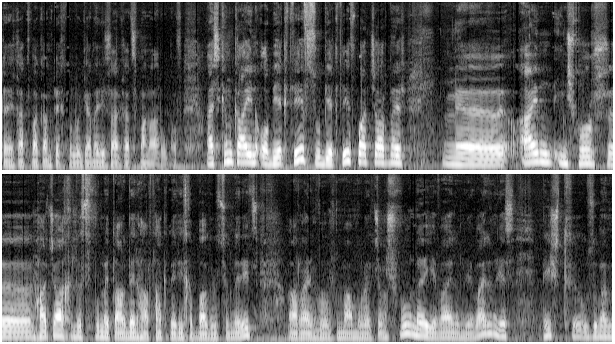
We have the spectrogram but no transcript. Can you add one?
տեղեկատվական տեխնոլոգիաների զարգացման առումով։ Այսինքն կային օբյեկտիվ, սուբյեկտիվ պատճառներ, այն ինչ որ հաճախ լսվում է տարբեր հարթակների խմբագրություններից, առայն որ մամուլը ճնշվում է եւ այլն եւ այլն, ես միշտ ուզում եմ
